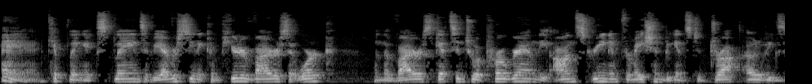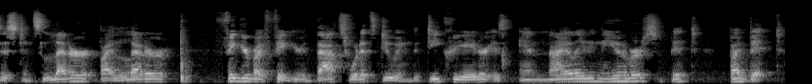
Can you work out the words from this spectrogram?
And Kipling explains Have you ever seen a computer virus at work? When the virus gets into a program, the on screen information begins to drop out of existence, letter by letter, Figure by figure, that's what it's doing. The Decreator is annihilating the universe bit by bit.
